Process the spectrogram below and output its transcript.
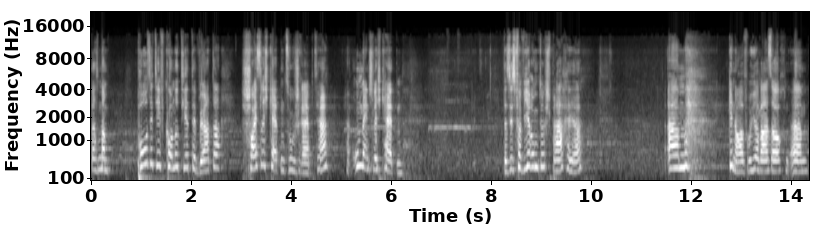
dass man positiv konnotierte Wörter Scheußlichkeiten zuschreibt. Ja. Unmenschlichkeiten. Das ist Verwirrung durch Sprache, ja. Ähm, genau, früher war es auch ähm,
